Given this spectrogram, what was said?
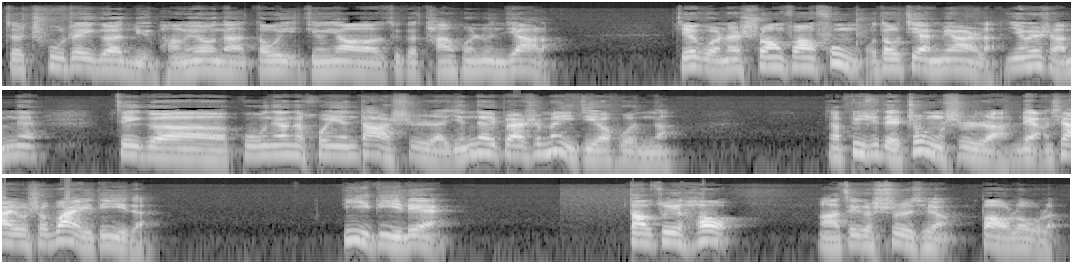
这处这个女朋友呢，都已经要这个谈婚论嫁了。结果呢，双方父母都见面了。因为什么呢？这个姑娘的婚姻大事啊，人那边是没结婚呢，那必须得重视啊。两下又是外地的，异地恋，到最后啊，这个事情暴露了。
